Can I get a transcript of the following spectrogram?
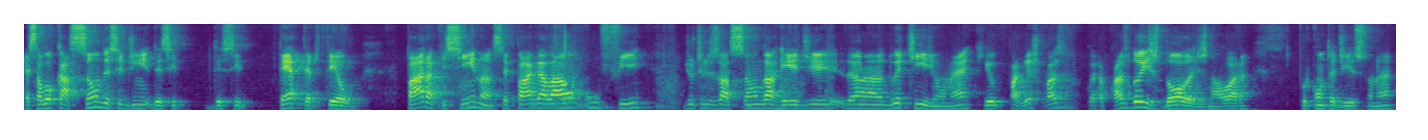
essa alocação desse, desse, desse Tether teu para a piscina, você paga lá um, um FII de utilização da rede da, do Ethereum, né? Que eu paguei quase, era quase 2 dólares na hora por conta disso, né?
